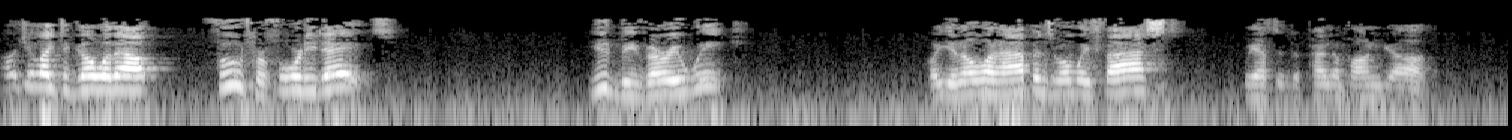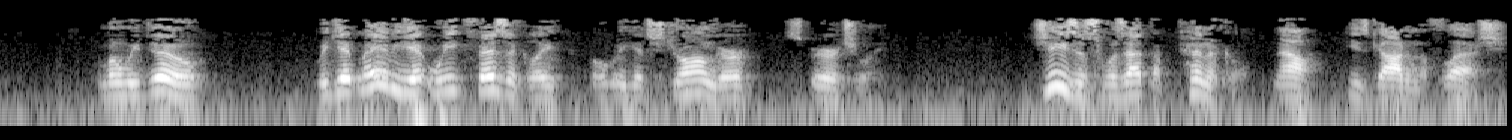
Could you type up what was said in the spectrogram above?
How would you like to go without food for 40 days? You'd be very weak. But you know what happens when we fast? We have to depend upon God. And when we do, we get maybe get weak physically, but we get stronger spiritually. Jesus was at the pinnacle. Now, he's God in the flesh.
